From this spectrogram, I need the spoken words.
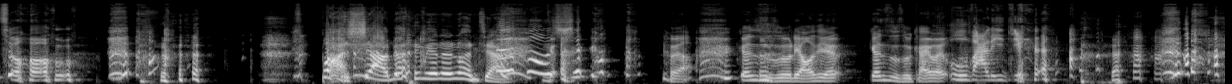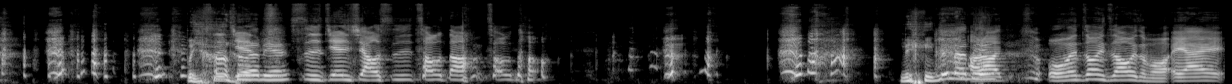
错误，不好笑，不要在那边乱讲。对啊，跟叔叔聊天，跟叔叔开会无法理解，不要时在那边时间消失，冲动冲动。你在那边，，我们终于知道为什么 AI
